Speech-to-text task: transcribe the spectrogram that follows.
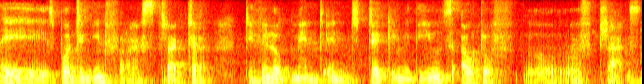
uh, sporting infrastructure development and taking the youths out of, uh, of drugs.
